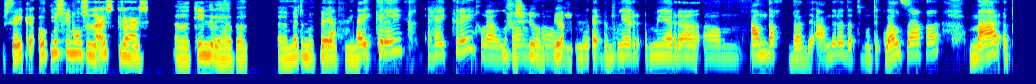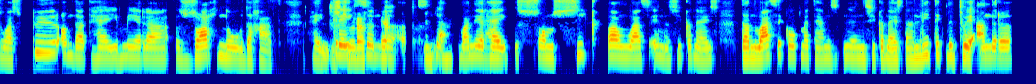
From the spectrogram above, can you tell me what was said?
zeker ook misschien onze luisteraars eh, kinderen hebben eh, met een Ja, beperking. hij kreeg, hij kreeg wel Een um, verschil, um, ja. meer, meer, meer uh, um, aandacht dan de anderen, dat moet ik wel zeggen. Maar het was puur omdat hij meer uh, zorg nodig had. Hij kreeg zorg, zijn, ja. ja, wanneer hij soms ziek was in het ziekenhuis, dan was ik ook met hem in het ziekenhuis. Dan liet ik de twee anderen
